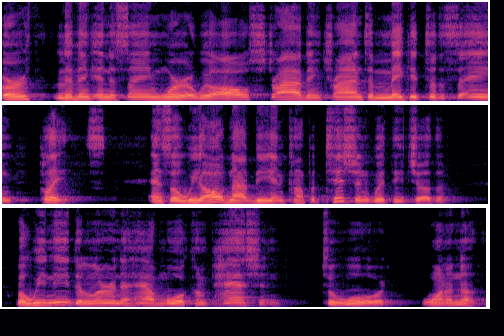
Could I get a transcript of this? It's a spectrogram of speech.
earth, living in the same world. We're all striving, trying to make it to the same place. And so we ought not be in competition with each other, but we need to learn to have more compassion toward one another.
